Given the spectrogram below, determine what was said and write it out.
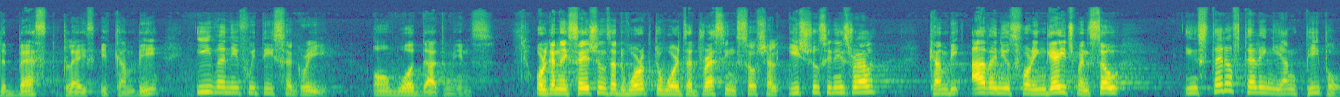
the best place it can be, even if we disagree on what that means. Organizations that work towards addressing social issues in Israel can be avenues for engagement. So instead of telling young people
